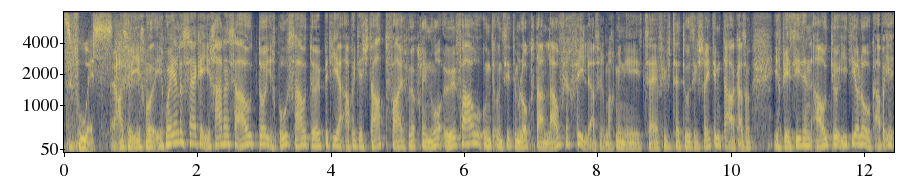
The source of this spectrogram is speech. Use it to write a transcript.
zu Fuß. Also ich muss, ich muss ehrlich sagen, ich habe ein Auto, ich brauche ein Auto über die, aber in der Stadt fahre ich wirklich nur ÖV und, und seit dem Lockdown laufe ich viel. Also ich mache meine 10.000, 15.000 Schritte im Tag. Also ich bin jetzt ein Autoideolog. Aber ich,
